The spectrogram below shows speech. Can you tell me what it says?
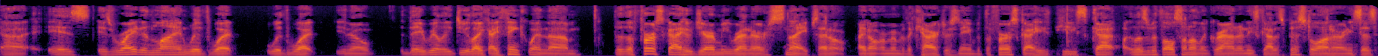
uh, is is right in line with what with what you know they really do. Like I think when um, the the first guy who Jeremy Renner snipes, I don't I don't remember the character's name, but the first guy he, he's got Elizabeth Olsen on the ground and he's got his pistol on her and he says,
